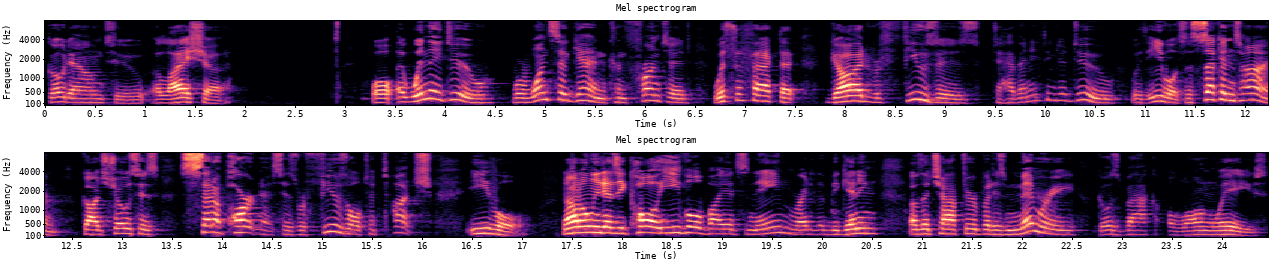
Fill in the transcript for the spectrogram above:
go down to Elisha. Well, when they do, we're once again confronted with the fact that God refuses to have anything to do with evil. It's the second time God shows his set apartness, his refusal to touch evil. Not only does he call evil by its name right at the beginning of the chapter, but his memory goes back a long ways,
